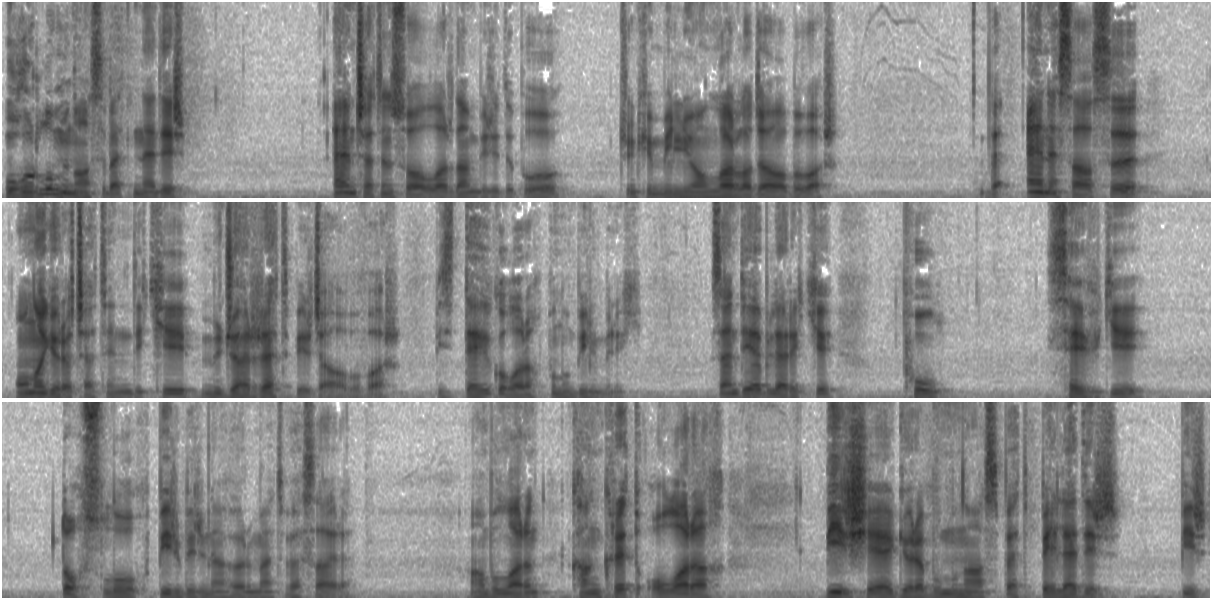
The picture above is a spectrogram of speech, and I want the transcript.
Uğurlu münasibət nədir? Ən çətin suallardan biridir bu. Çünki milyonlarla cavabı var. Və ən əsası ona görə çətindir ki, mücərrəd bir cavabı var. Biz dəqiq olaraq bunu bilmirik. Sən deyə bilərik ki, pul, sevgi, dostluq, bir-birinə hörmət və s. Amma bunların konkret olaraq bir şeyə görə bu münasibət belədir, bir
